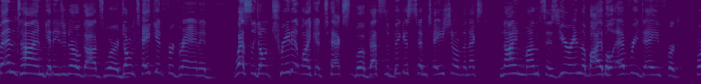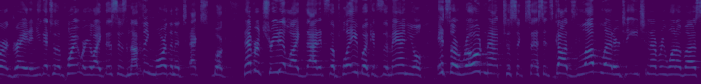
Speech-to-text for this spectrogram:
Spend time getting to know God's word. Don't take it for granted. Wesley, don't treat it like a textbook. That's the biggest temptation over the next nine months is you're in the Bible every day for, for a grade, and you get to the point where you're like, this is nothing more than a textbook. Never treat it like that. It's the playbook, it's the manual, it's a roadmap to success. It's God's love letter to each and every one of us.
